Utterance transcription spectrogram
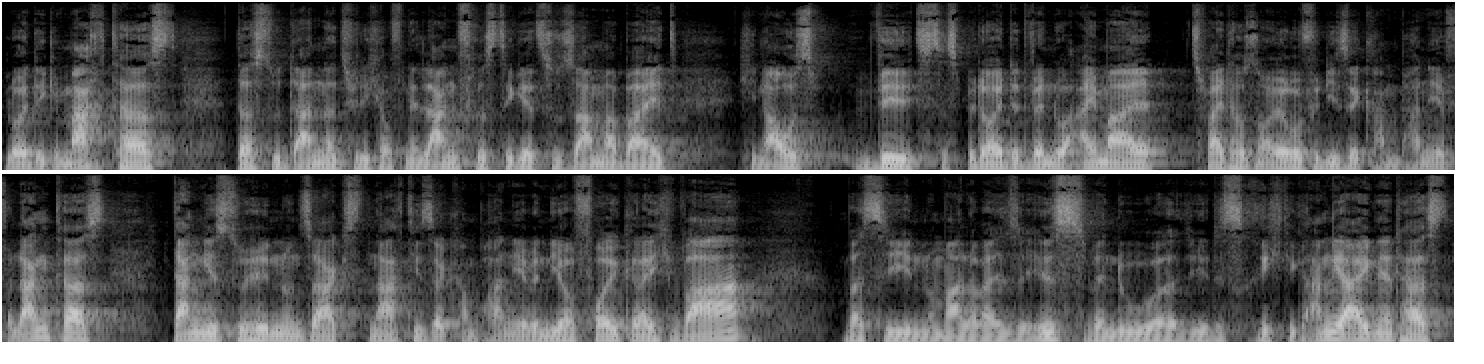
Leute gemacht hast, dass du dann natürlich auf eine langfristige Zusammenarbeit hinaus willst. Das bedeutet, wenn du einmal 2000 Euro für diese Kampagne verlangt hast, dann gehst du hin und sagst nach dieser Kampagne, wenn die erfolgreich war, was sie normalerweise ist, wenn du dir das richtig angeeignet hast,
